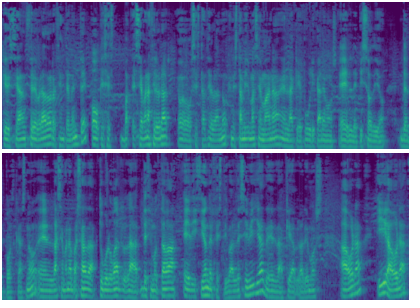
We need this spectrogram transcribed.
que se han celebrado recientemente o que se, se, van a celebrar o se están celebrando en esta misma semana en la que publicaremos el episodio del podcast, ¿no? En la semana pasada tuvo lugar la decimoctava edición del Festival de Sevilla, de la que hablaremos ahora y ahora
